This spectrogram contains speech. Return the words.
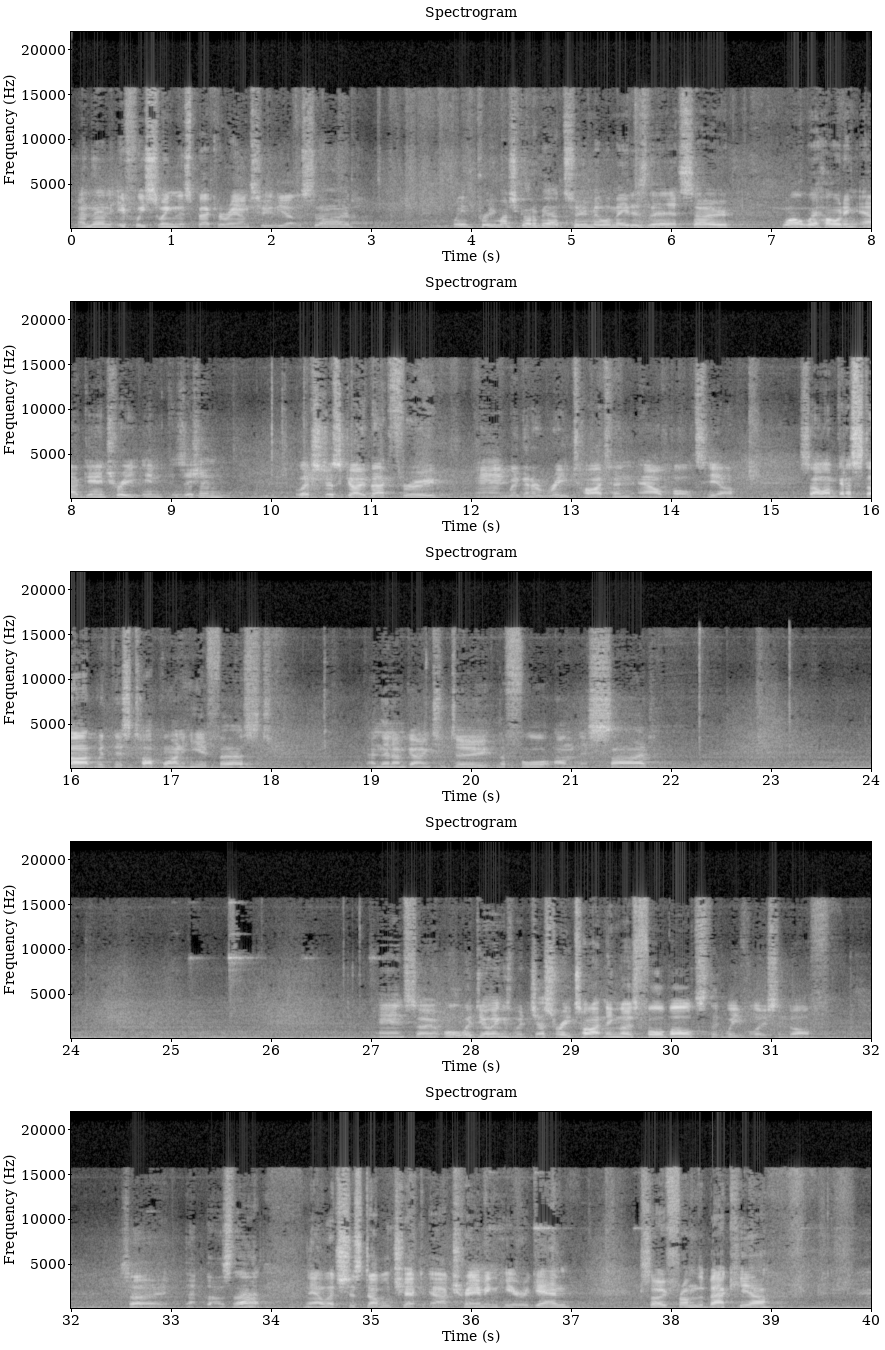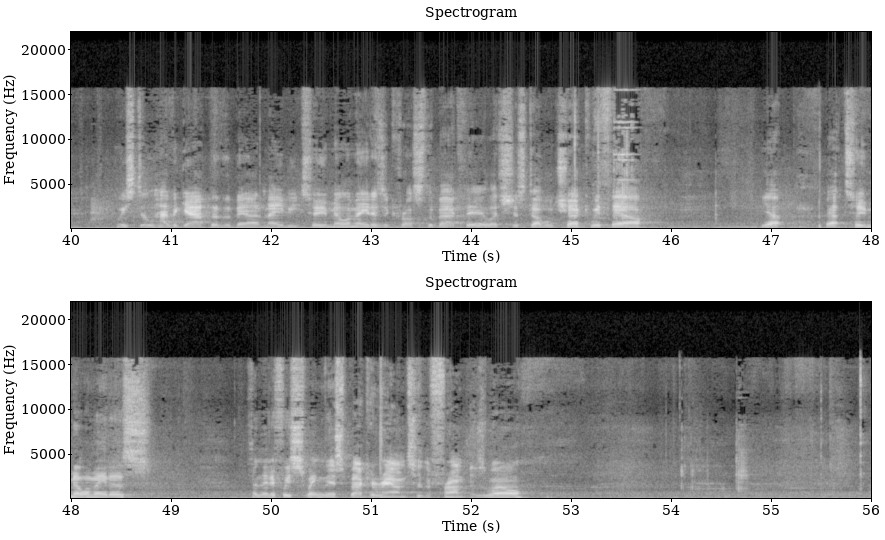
And then if we swing this back around to the other side, we've pretty much got about two millimeters there. So while we're holding our gantry in position, let's just go back through and we're gonna retighten our bolts here. So I'm gonna start with this top one here first, and then I'm going to do the four on this side. And so all we're doing is we're just retightening those four bolts that we've loosened off. So that does that. Now let's just double check our tramming here again. So from the back here, we still have a gap of about maybe two millimeters across the back there. Let's just double check with our, yep, about two millimeters. And then if we swing this back around to the front as well,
